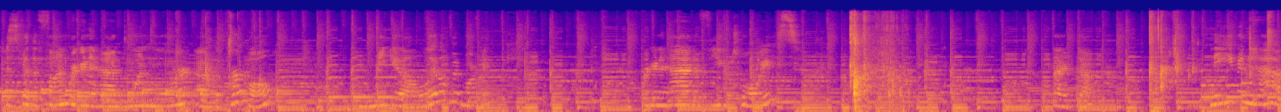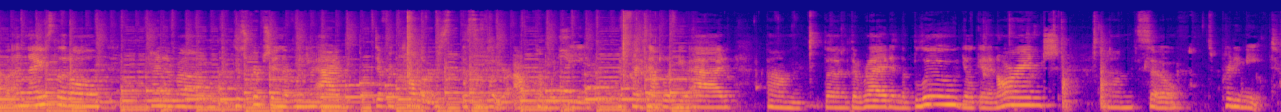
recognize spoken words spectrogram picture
Just for the fun, we're gonna add one more of the purple and make it a little bit more pink. We're gonna add a few toys. They even have a nice little kind of um, description of when you add different colors, this is what your outcome would be. If, for example, if you add um, the, the red and the blue, you'll get an orange. Um, so it's pretty neat.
